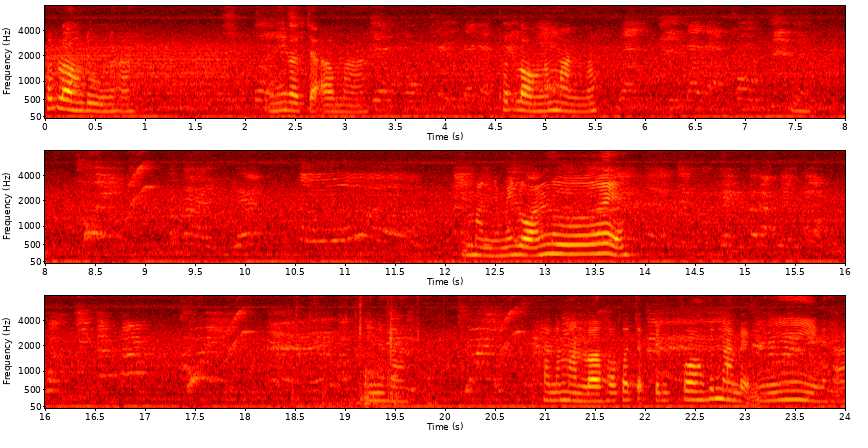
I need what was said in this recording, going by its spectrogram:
ทดลองดูนะคะ อันนี้เราจะเอามาทดลองน้ำมันเนาะน้ำมันยังไม่ร้อนเลยนี่นะคะถ้าน้ำมันร้อนเขาก็จะเป็นฟองขึ้นมาแบบนี้นะคะ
